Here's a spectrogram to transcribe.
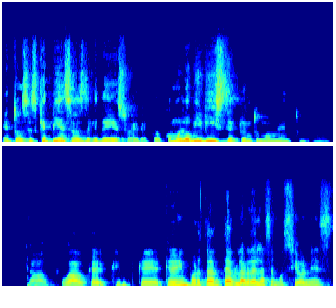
entonces, ¿qué piensas de, eso? ¿Cómo lo viviste tú en tu momento? Wow, qué, qué, importante hablar de las emociones,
